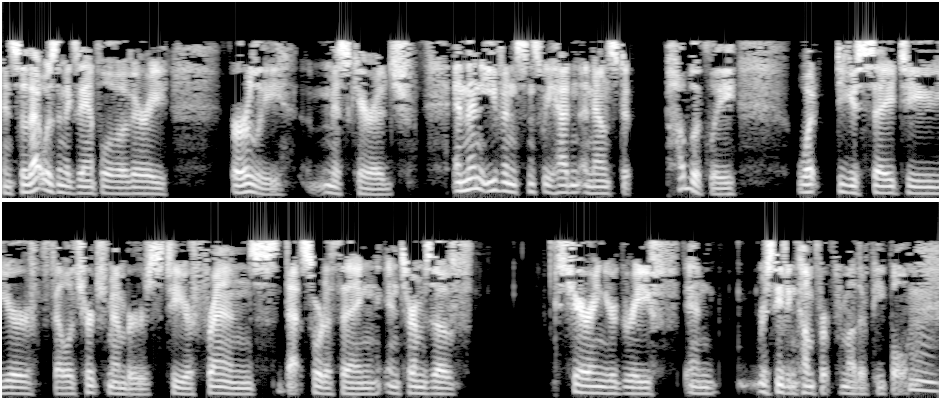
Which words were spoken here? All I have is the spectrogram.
And so that was an example of a very early miscarriage. And then even since we hadn't announced it publicly, what do you say to your fellow church members, to your friends, that sort of thing in terms of sharing your grief and receiving comfort from other people? Mm.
